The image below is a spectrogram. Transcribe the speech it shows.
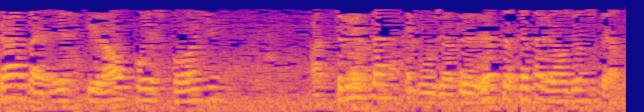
cada espiral corresponde a 30, vamos dizer, a 360 graus dentro dela.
